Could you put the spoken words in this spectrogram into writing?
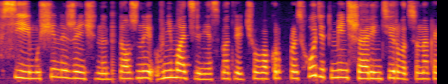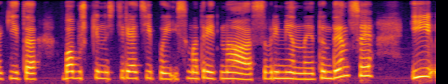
все, и мужчины, и женщины, должны внимательнее смотреть, что вокруг происходит, меньше ориентироваться на какие-то бабушкины стереотипы и смотреть на современные тенденции, и,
